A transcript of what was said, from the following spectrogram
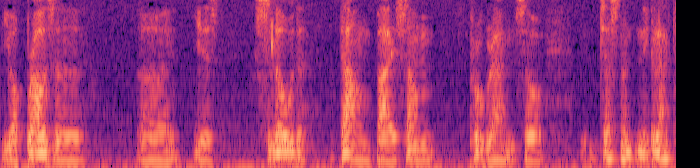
your browser uh, is slowed down by some program. So just neglect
